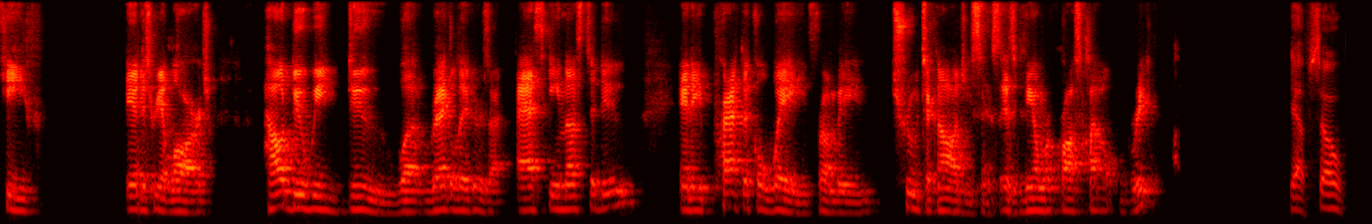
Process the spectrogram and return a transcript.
Keith, industry at large. How do we do what regulators are asking us to do in a practical way from a true technology sense? Is VMware cross cloud great? Yeah, so,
